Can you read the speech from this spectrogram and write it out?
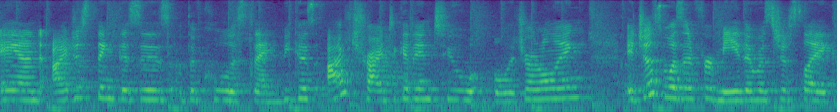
and I just think this is the coolest thing because I tried to get into bullet journaling. It just wasn't for me. There was just like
